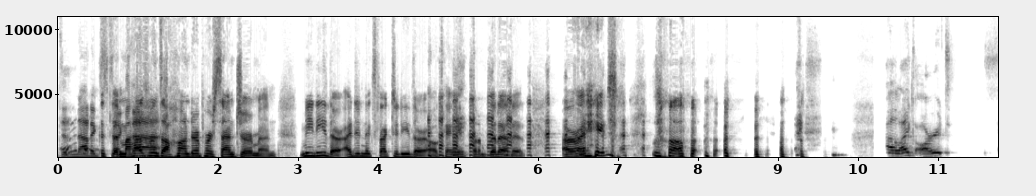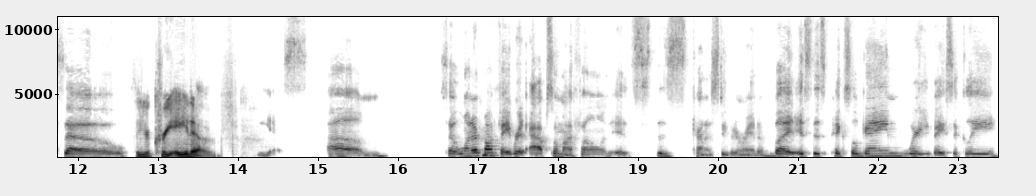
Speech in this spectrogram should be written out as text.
did not expect Listen, my that. husband's a hundred percent German. Me neither. I didn't expect it either. Okay, but I'm good at it. All right. I like art. So So you're creative. yes. Um so one of my favorite apps on my phone is this kind of stupid and random, but it's this pixel game where you basically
